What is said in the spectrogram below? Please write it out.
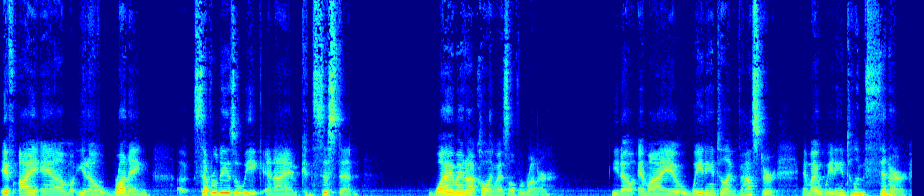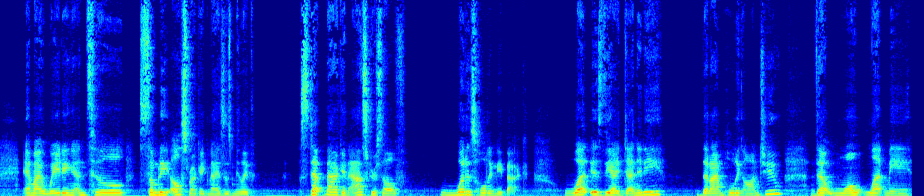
If I am, you know, running uh, several days a week and I'm consistent, why am I not calling myself a runner? You know, am I waiting until I'm faster? Am I waiting until I'm thinner? Am I waiting until somebody else recognizes me? Like, step back and ask yourself, what is holding me back? What is the identity that I'm holding on to that won't let me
